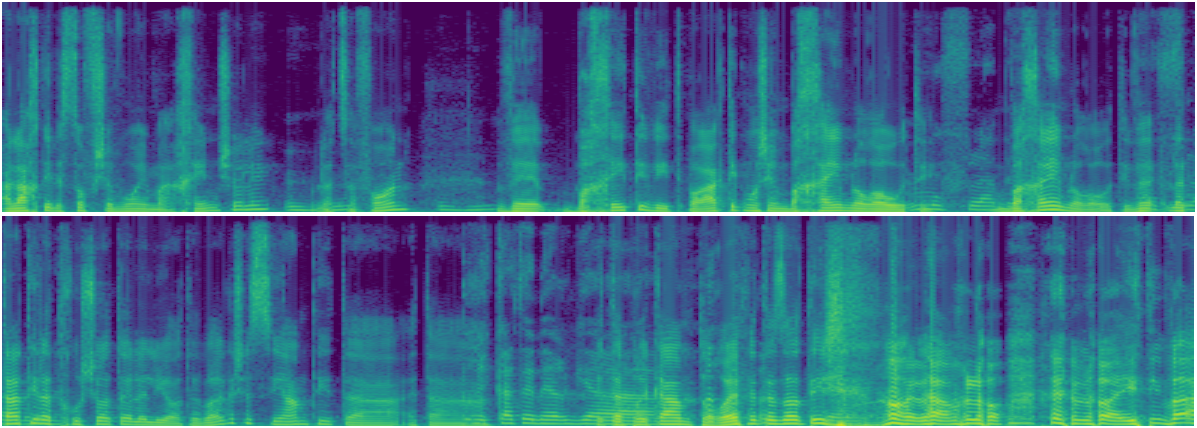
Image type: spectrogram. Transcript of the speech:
הלכתי לסוף שבוע עם האחים שלי לצפון, ובכיתי והתפרקתי כמו שהם בחיים לא ראו אותי. מופלא. באמת. בחיים לא ראו אותי. ונתתי. לתחושות האלה להיות. וברגע שסיימתי את ה... את ה... פריקת אנרגיה. את הפריקה המטורפת הזאת, כן. שמעולם לא, לא הייתי בה.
